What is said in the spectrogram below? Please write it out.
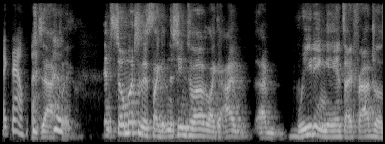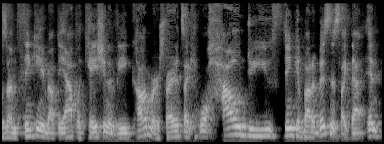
like now. exactly. And so much of this, like Nassim Taleb, like I, I'm reading Anti-Fragile as I'm thinking about the application of e-commerce, right? It's like, well, how do you think about a business like that? And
